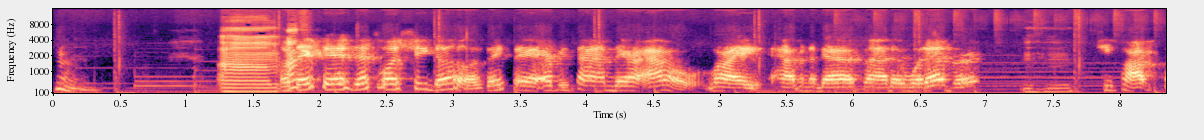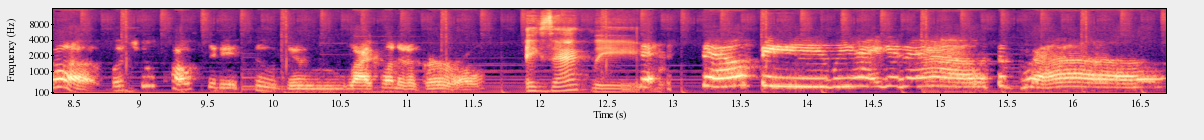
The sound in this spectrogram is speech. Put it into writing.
Hmm. Um, But I- they said that's what she does. They said every time they're out, like having a guy's night or whatever, mhm. she pops up. But you posted it too, dude. Like one of the girls. exactly. Selfie, we hanging out with the bro.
